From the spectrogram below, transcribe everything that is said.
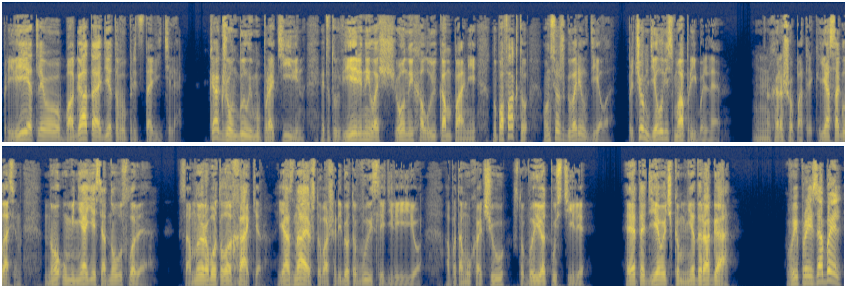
приветливого, богато одетого представителя. Как же он был ему противен, этот уверенный, лощеный халуй компании, но по факту он все же говорил дело. Причем дело весьма прибыльное. «Хорошо, Патрик, я согласен, но у меня есть одно условие. Со мной работала хакер. Я знаю, что ваши ребята выследили ее, а потому хочу, чтобы вы ее отпустили. Эта девочка мне дорога. Вы про Изабель?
